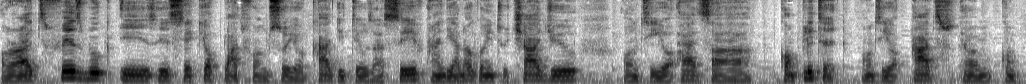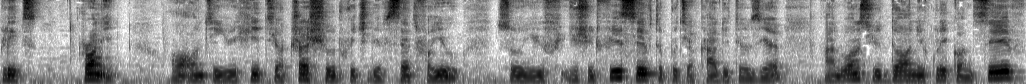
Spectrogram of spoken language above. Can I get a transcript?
All right facebook is a secure platform so your card details are safe and they are not going to charge you until your ads are completed until your ads um, complete running or until you hit your threshold which they've set for you. So you you should feel safe to put your card details here and once you're done you click on save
